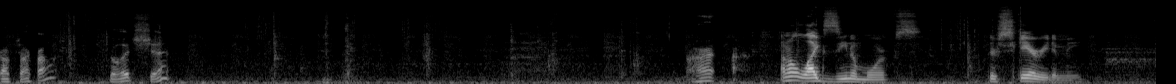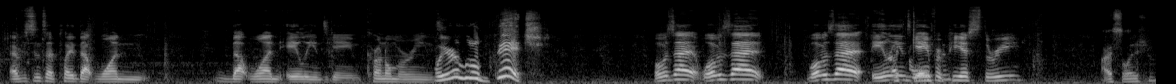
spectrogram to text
Drop shock pallet? Good shit. Alright. I don't like xenomorphs. They're scary to me. Ever since I played that one that one aliens game, Colonel Marines. Well, you're a little bitch. What was that? What was that? What was that aliens game for PS3? Isolation.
